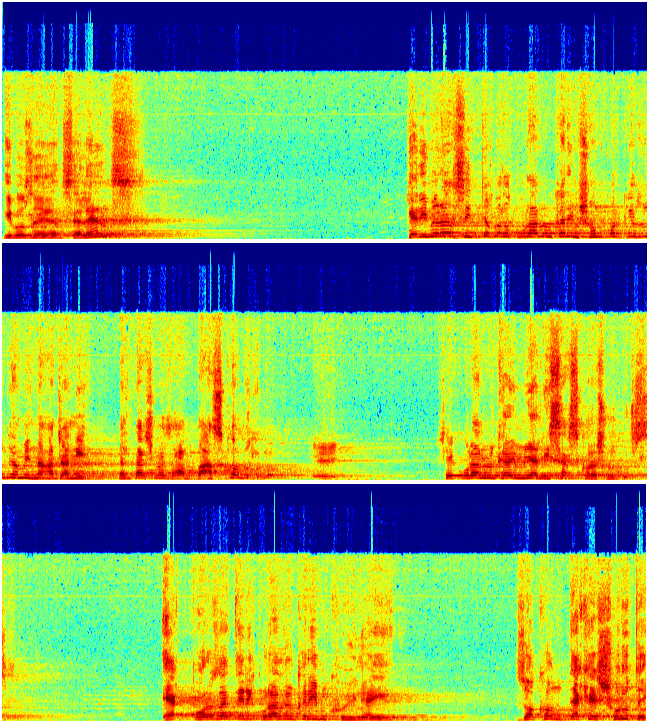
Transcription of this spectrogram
কি বোঝেন চ্যালেঞ্জ কেরিমেরা চিন্তা করো কোরআনুল করিম সম্পর্কে যদি আমি না জানি, তাহলে তার সঙ্গে যা- বাস করব কীভাবে? সে কোরআনুল করিম নিয়ে রিসার্চ করা শুরু করছে। এক পর্যায়ে তিনি কোরআনুল করিম খুইলেই, যখন দেখে শুরুতে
